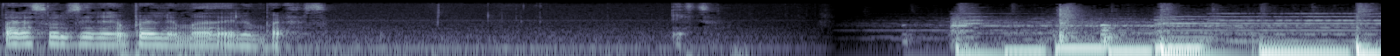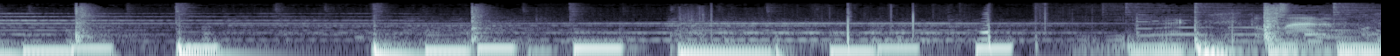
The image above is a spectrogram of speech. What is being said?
para solucionar el problema del embarazo. Eso. com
